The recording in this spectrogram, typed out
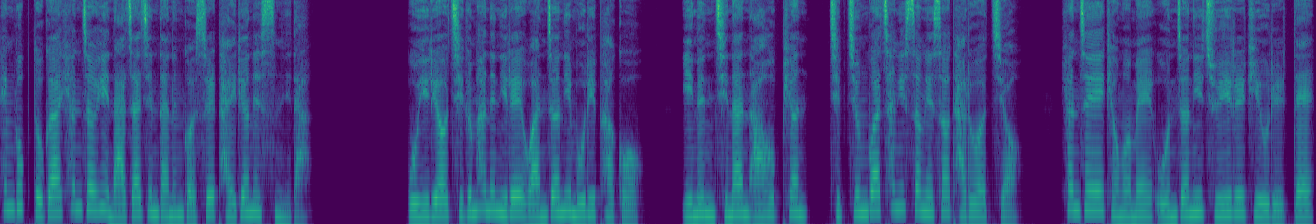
행복도가 현저히 낮아진다는 것을 발견했습니다. 오히려 지금 하는 일에 완전히 몰입하고, 이는 지난 9편 집중과 창의성에서 다루었죠. 현재의 경험에 온전히 주의를 기울일 때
